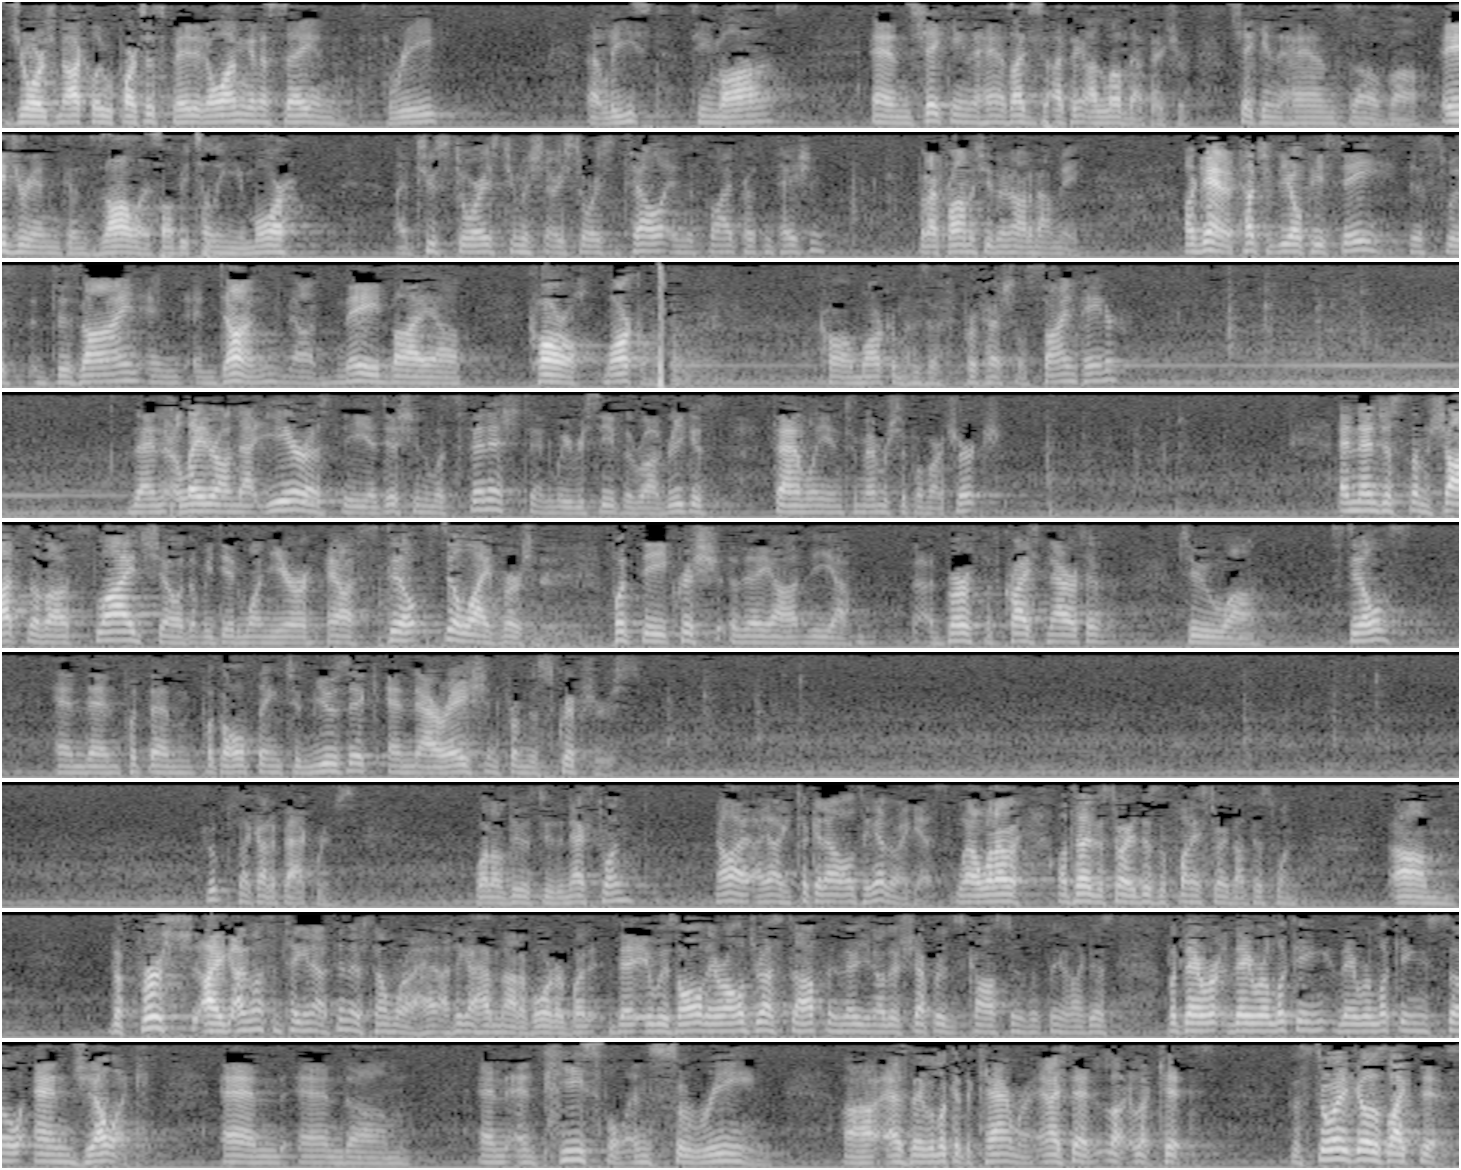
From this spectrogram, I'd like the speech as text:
George Knockley who participated, oh, I'm going to say in three, at least, Team Bajas. And shaking the hands, I, just, I think I love that picture. Shaking the hands of uh, Adrian Gonzalez. I'll be telling you more. I have two stories, two missionary stories to tell in the slide presentation, but I promise you they're not about me. Again, a touch of the OPC. This was designed and, and done, uh, made by uh, Carl Markham. Carl Markham, who's a professional sign painter. Then later on that year, as the addition was finished and we received the Rodriguez family into membership of our church. And then just some shots of a slideshow that we did one year, a still still life version. Put the the uh, the uh, birth of Christ narrative to uh, stills, and then put them put the whole thing to music and narration from the scriptures. Oops, I got it backwards. What I'll do is do the next one. No, I, I took it out altogether, I guess. Well, whatever. I'll tell you the story. This is a funny story about this one. Um, the first, I, I must have taken it. It's in there somewhere. I, I think I have them out of order, but it, they, it was all they were all dressed up and they you know their shepherds costumes and things like this. But they were they were looking they were looking so angelic and and um, and and peaceful and serene uh, as they would look at the camera. And I said, look, look, kids, the story goes like this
